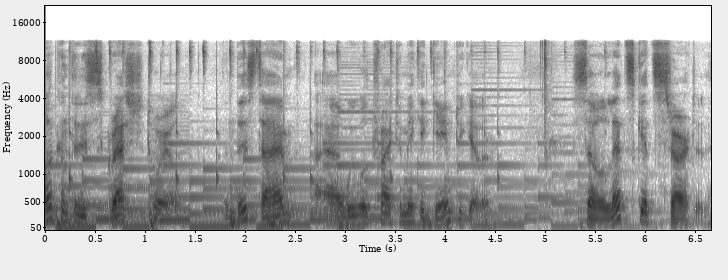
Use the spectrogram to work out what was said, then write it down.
Welcome to this Scratch tutorial. And this time uh, we will try to make a game together. So let's get started.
